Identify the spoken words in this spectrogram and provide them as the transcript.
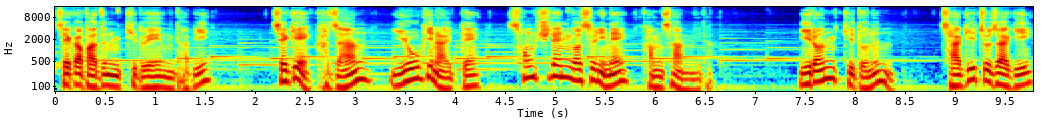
제가 받은 기도의 응답이 제게 가장 유혹이 날 때 성취된 것을 인해 감사합니다. 이런 기도는 자기 조작이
